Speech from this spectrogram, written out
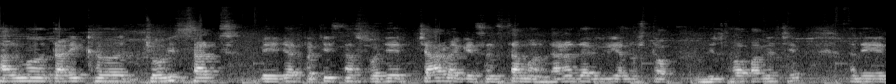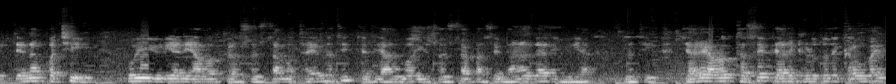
હાલમાં તારીખ ચોવીસ સાત બે હજાર પચીસના સોજે ચાર વાગે સંસ્થામાં દાણાદાર યુરિયાનો સ્ટોક બિલ થવા પામેલ છે અને તેના પછી કોઈ યુરિયાની આવક સંસ્થામાં થયેલ નથી. તેથી હાલમાં એ સંસ્થા પાસે દાણાદાર યુરિયા નથી. જ્યારે આવક થશે ત્યારે ખેડૂતોને ક્રમવાઇઝ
